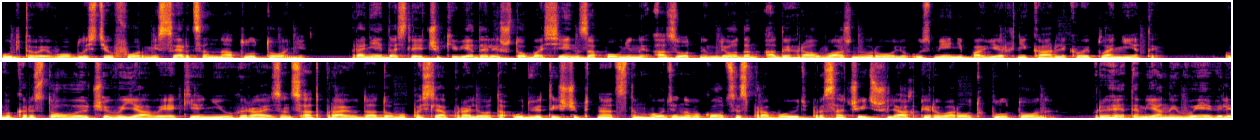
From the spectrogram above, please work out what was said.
культавай вобласці ў форме сэрца на плутоне. Раней даследчыкі ведалі, што басейн запоўнены азотным лёдам адыграў важную ролю ў змене паверхні карлікавай планеты. Выкарыстоўваючы выявы, якія New Horizons адправіў дадому пасля пралёта ў 2015 годзе навукоўцы спрабуюць прасачыць шлях перавароту Плутона. Пры гэтым яны выявілі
